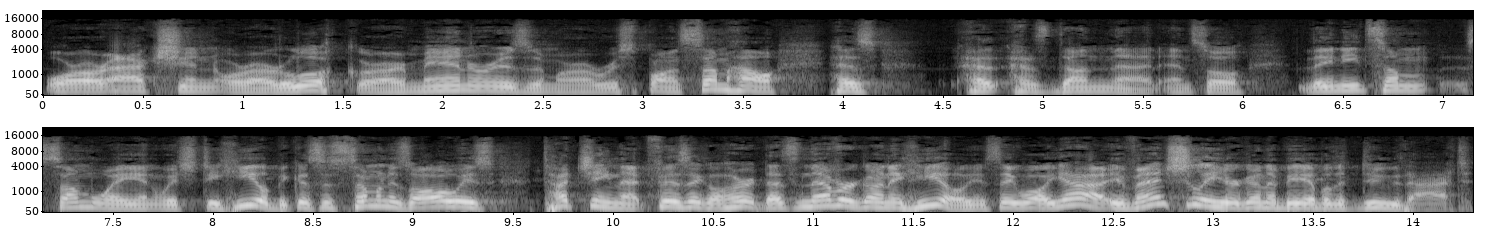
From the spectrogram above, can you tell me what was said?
or our action, or our look, or our mannerism, or our response somehow has has done that. And so they need some, some way in which to heal because if someone is always touching that physical hurt, that's never going to heal. You say, well, yeah, eventually you're going to be able to do that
